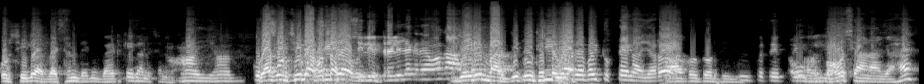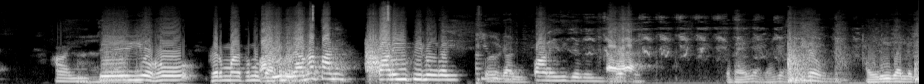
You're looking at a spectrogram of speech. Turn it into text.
ਕੁਰਸੀ ਲਿਆ ਬੈਠਣ ਦੇ ਨੂੰ ਬੈਠ ਕੇ ਗੱਲ ਸੁਣਾ। ਹਾਂ ਜੀ ਹਾਂ ਜਾ ਕੁਰਸੀ ਲਿਆ ਪੁੱਤ। ਤੁਸੀਂ ਲਿਟਰਲੀ ਲੈ ਕੇ ਦੇਵਾਂਗਾ। ਜਿਹੜੀ ਮਰਜ਼ੀ ਤੂੰ ਕੀ ਇੱਥੇ ਕਰੇ ਬਾਈ ਟੁੱਟੇ ਨਾ ਯਾਰ। ਆ ਕੋਈ ਟੁੱਟਦੀ ਨਹੀਂ। ਪਤੇ ਆ। ਬਹੁਤ ਸਿਆਣਾ ਗਾ ਹੈ। ਹਾਂ ਜੀ ਤੇ ਉਹ ਫਿਰ ਮੈਂ ਤੁਹਾਨੂੰ ਪਾਣੀ। ਮਿਲਾਵਾ ਪਾਣੀ? ਪਾਣੀ ਵੀ ਪੀ ਲੂੰਗਾ ਜੀ। ਕੋਈ ਗੱਲ ਨਹੀਂ। ਪਾਣੀ ਵੀ ਦੇ ਦਿਓ ਜੀ। ਆ ਤੇ ਬਹਿ ਜਾ ਬਹਿ ਜਾ। ਹੌਲੀ ਗੱਲ ਕਰ।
